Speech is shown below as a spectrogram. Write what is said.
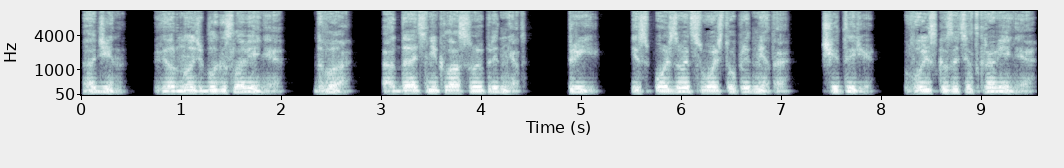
Один. Вернуть благословение. Два. Отдать неклассовый предмет. Три. Использовать свойства предмета. Четыре. Высказать откровение.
